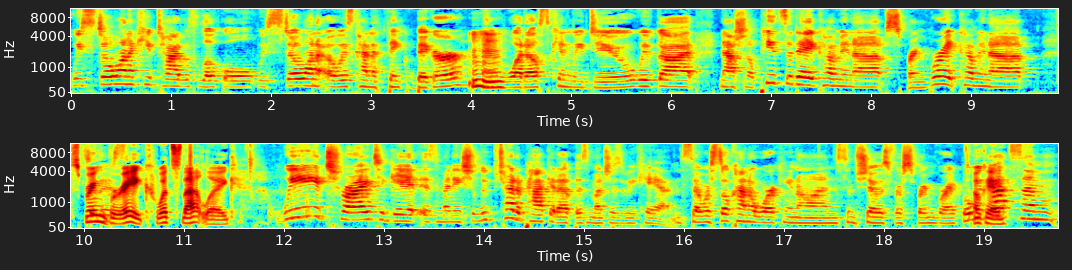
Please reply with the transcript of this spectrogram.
We still want to keep tied with local. We still want to always kind of think bigger Mm-hmm. and what else can we do? We've got National Pizza Day coming up, spring break coming up. Spring there's- break. What's that like? We try to get as many. Sh- we try to pack it up as much as we can. So we're still kind of working on some shows for spring break, but we've Okay. got some.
